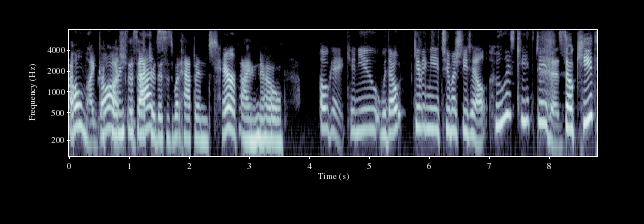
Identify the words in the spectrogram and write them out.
Oh my gosh! according to this actor, this is what happened. I terrifying. know. Okay, can you, without giving me too much detail, who is Keith David? So Keith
